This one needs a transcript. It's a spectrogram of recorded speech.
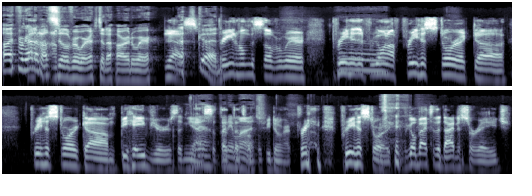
Oh, I forgot about uh, silverware instead of hardware. Yes, that's good. Bringing home the silverware. Pre, if we're going off prehistoric, uh, prehistoric um, behaviors, then yes, yeah, that, that's much. what we'll be doing. Pre, prehistoric. if we go back to the dinosaur age.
